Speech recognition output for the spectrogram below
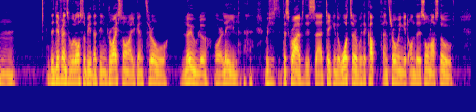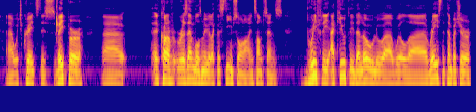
Mm. The difference would also be that in dry sauna you can throw loulu or leil, which is, describes this uh, taking the water with a cup and throwing it on the sauna stove, uh, which creates this vapor. Uh, it kind of resembles maybe like the steam sauna in some sense. Briefly, acutely, the loulu uh, will uh, raise the temperature.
